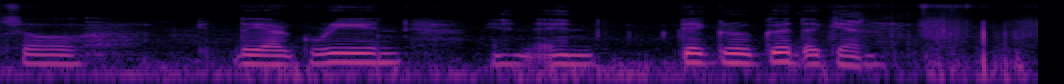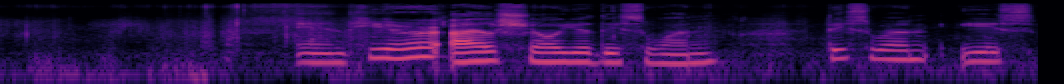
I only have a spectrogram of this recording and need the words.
So they are green and, and they grew good again and here I'll show you this one. This one is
